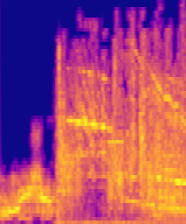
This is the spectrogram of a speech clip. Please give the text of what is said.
formation.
